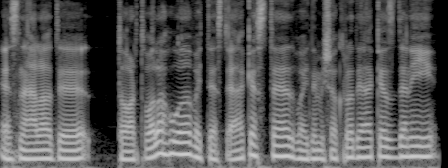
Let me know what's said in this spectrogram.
Ez nálad tart valahol, vagy te ezt elkezdted, vagy nem is akarod elkezdeni, mert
